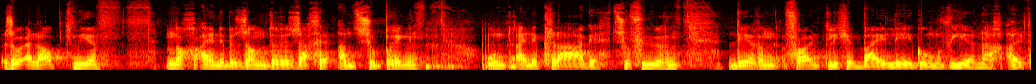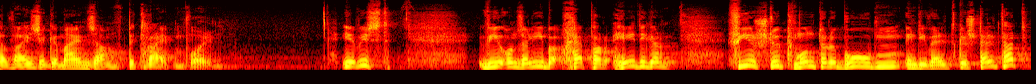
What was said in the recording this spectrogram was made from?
so erlaubt mir noch eine besondere Sache anzubringen und eine Klage zu führen, deren freundliche Beilegung wir nach alter Weise gemeinsam betreiben wollen. Ihr wisst, wie unser lieber Chepper Hediger vier Stück muntere Buben in die Welt gestellt hat,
